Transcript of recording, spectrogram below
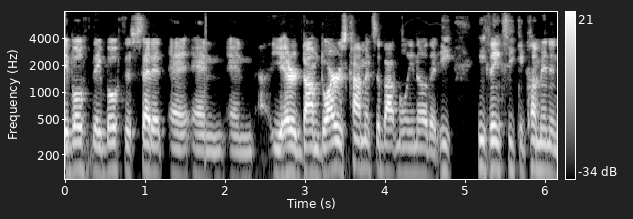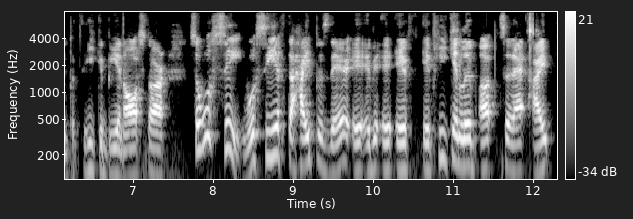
they both they both have said it, and and, and you heard Dom Dwyer's comments about Molino that he he thinks he could come in and he could be an all star. So we'll see. We'll see if the hype is there. If if if he can live up to that hype.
